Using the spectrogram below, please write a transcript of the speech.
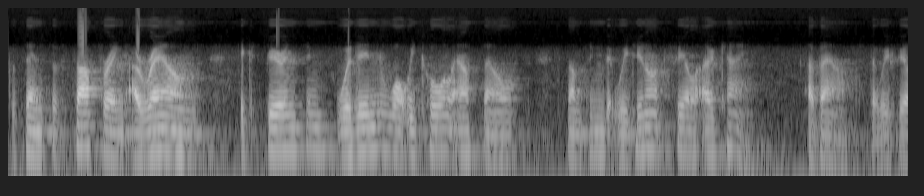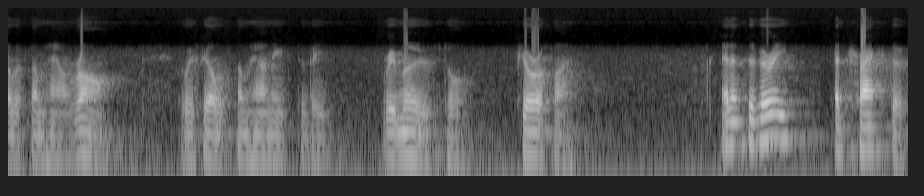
the sense of suffering around experiencing within what we call ourselves something that we do not feel okay about, that we feel is somehow wrong, that we feel somehow needs to be removed or purified. And it's a very attractive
